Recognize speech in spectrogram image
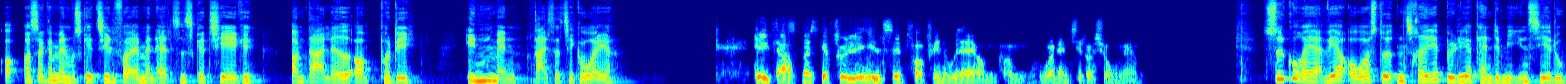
Og, og så kan man måske tilføje, at man altid skal tjekke, om der er lavet om på det, inden man rejser til Korea. Helt klart. Man skal følge hele tiden for at finde ud af, om, om hvordan situationen er. Sydkorea er ved at overstå den tredje bølge af pandemien, siger du.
